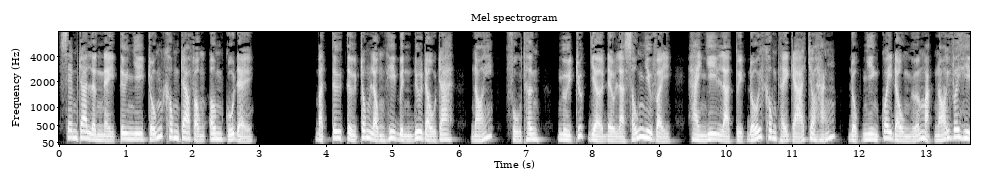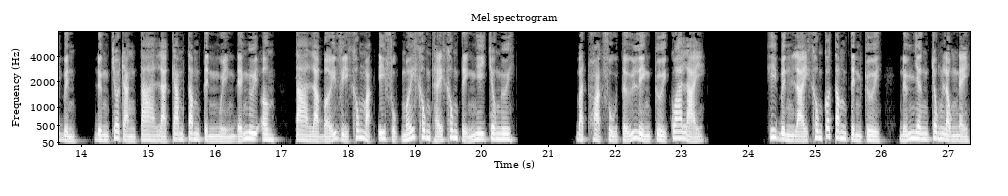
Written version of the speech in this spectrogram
Xem ra lần này Tư Nhi trốn không ra vọng ông của đệ. Bạch Tư từ trong lòng Hi Bình đưa đầu ra, nói, phụ thân, người trước giờ đều là xấu như vậy, hài nhi là tuyệt đối không thể gả cho hắn. Đột nhiên quay đầu ngửa mặt nói với Hi Bình, đừng cho rằng ta là cam tâm tình nguyện để ngươi ôm, ta là bởi vì không mặc y phục mới không thể không tiện nghi cho ngươi. Bạch Hoạt phụ tử liền cười qua lại. Hi Bình lại không có tâm tình cười, nữ nhân trong lòng này,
